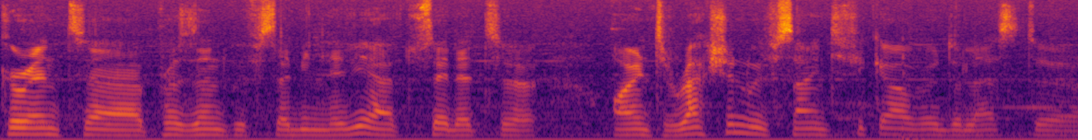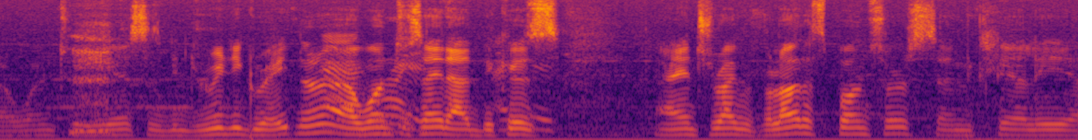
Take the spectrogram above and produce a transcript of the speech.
current uh, president with Sabine Levy, I have to say that uh, our interaction with Scientifica over the last uh, one two years has been really great. No, no, I want to say that because I interact with a lot of sponsors, and clearly uh,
